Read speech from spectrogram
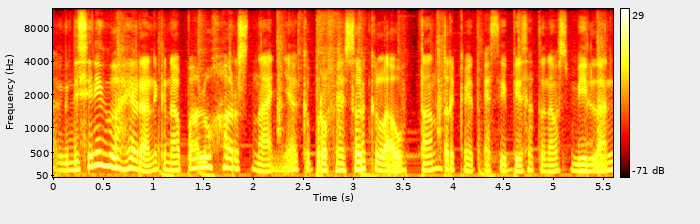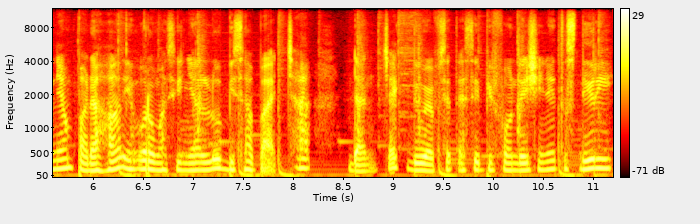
Di sini gue heran kenapa lu harus nanya ke profesor kelautan terkait SCP-169 yang padahal informasinya lu bisa baca dan cek di website SCP Foundation itu sendiri.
